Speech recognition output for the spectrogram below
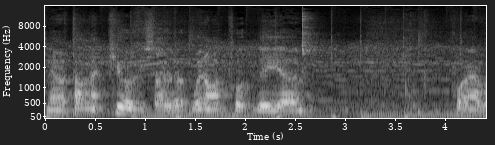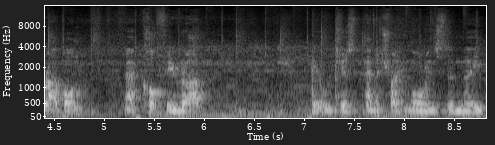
Now I've done that purely so that when I put the um, put our rub on, our coffee rub, it will just penetrate more into the meat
